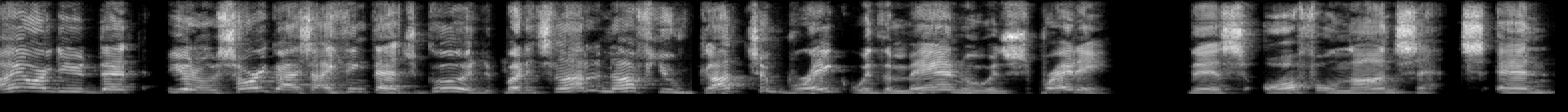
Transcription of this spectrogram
I argued that, you know, sorry guys, I think that's good, but it's not enough. You've got to break with the man who is spreading this awful nonsense. And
